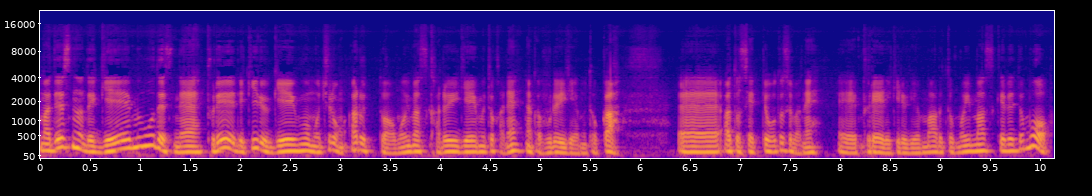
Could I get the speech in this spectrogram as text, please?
まあ、ですのでゲームもですね、プレイできるゲームももちろんあるとは思います。軽いゲームとかね、なんか古いゲームとか、えー、あと設定を落とせばね、えー、プレイできるゲームもあると思いますけれども、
